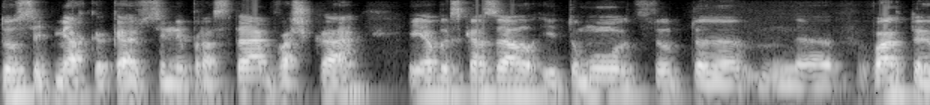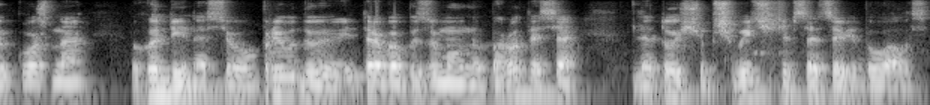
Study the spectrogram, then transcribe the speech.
досить м'яко кажучи, непроста, важка. Я би сказав, і тому тут е, е, вартою кожна година з цього приводу, і треба безумовно боротися для того, щоб швидше все це відбувалося.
